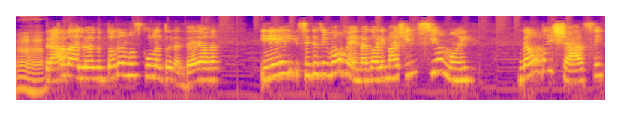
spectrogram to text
Uhum. Trabalhando toda a musculatura dela e se desenvolvendo. Agora imagine se a mãe não deixasse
